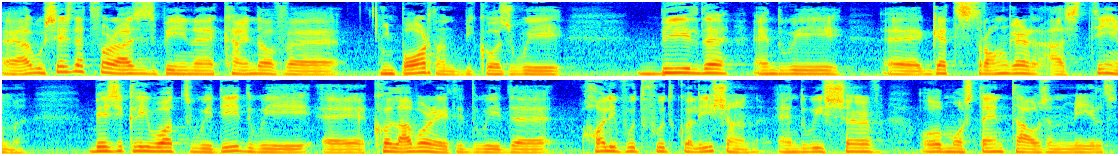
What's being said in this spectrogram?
Uh, I would say that for us it's been a kind of uh, important because we build and we uh, get stronger as team. Basically, what we did, we uh, collaborated with the Hollywood Food Coalition and we serve almost 10,000 meals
